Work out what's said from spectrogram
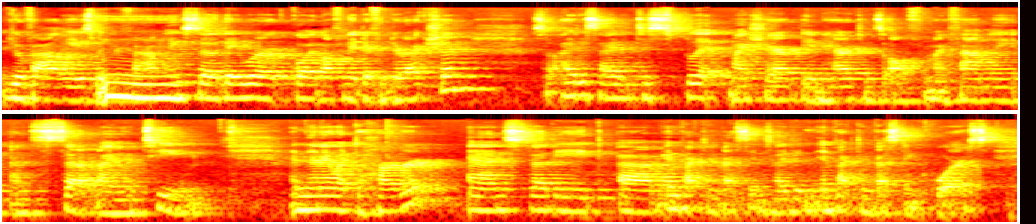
your values with mm. your family, so they were going off in a different direction. So I decided to split my share of the inheritance off from my family and set up my own team. And then I went to Harvard and studied um, impact investing. So I did an impact investing course,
